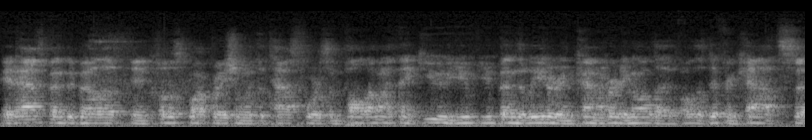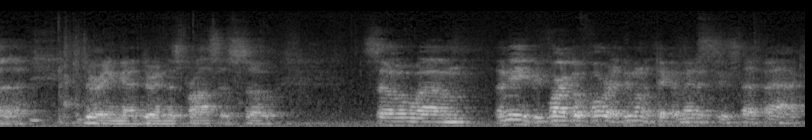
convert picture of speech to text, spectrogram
it has been developed in close cooperation with the task force. And Paul, I want to thank you. You, you've been the leader in kind of herding all the, all the different cats uh, during, uh, during this process. So, so um, let me, before I go forward, I do want to take a minute to step back.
